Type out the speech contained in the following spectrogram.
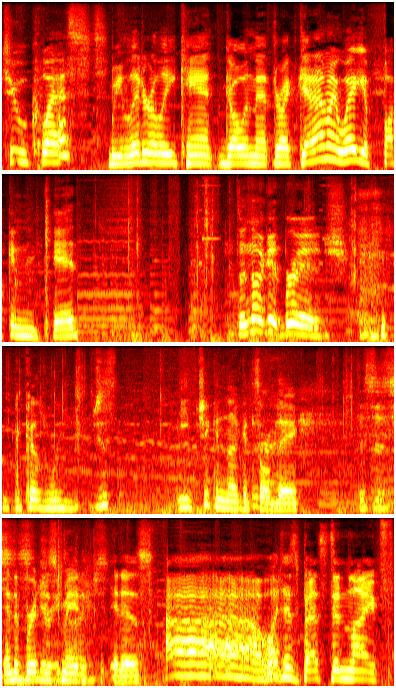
to quest. We literally can't go in that direction. Get out of my way, you fucking kid. The Nugget Bridge. Because we just eat chicken nuggets all day. This is. And the bridge is made. times. It is. Ah, what is best in life?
